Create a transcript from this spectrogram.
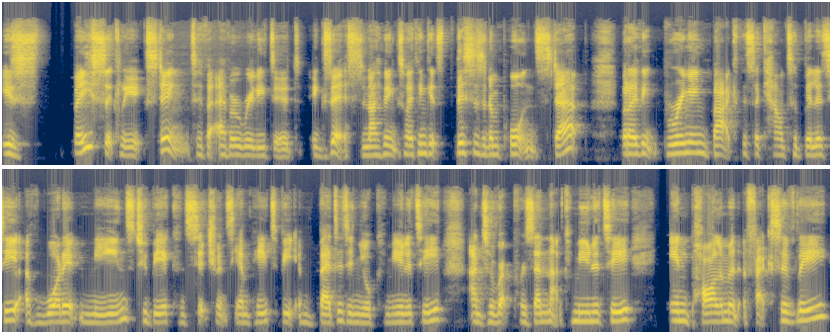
is basically extinct if it ever really did exist. And i think so i think it's this is an important step but i think bringing back this accountability of what it means to be a constituency mp to be embedded in your community and to represent that community in parliament effectively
